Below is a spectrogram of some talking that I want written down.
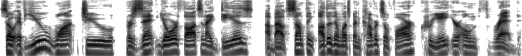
So if you want to present your thoughts and ideas about something other than what's been covered so far create your own thread.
